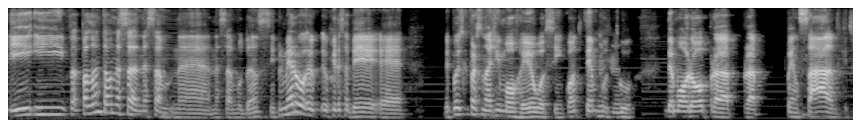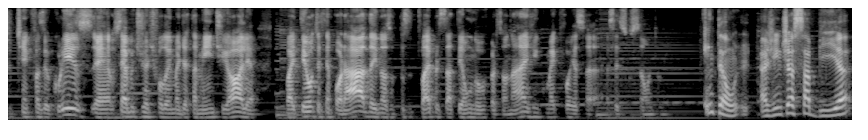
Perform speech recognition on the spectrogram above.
E, e, falando então nessa, nessa, né, nessa mudança, assim, primeiro eu, eu queria saber, é, depois que o personagem morreu, assim, quanto tempo uhum. tu demorou pra, pra pensar que tu tinha que fazer o Chris. É, o Sebut já te falou imediatamente, olha, vai ter outra temporada e nós vai precisar ter um novo personagem. Como é que foi essa, essa discussão então? Então, a gente já sabia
